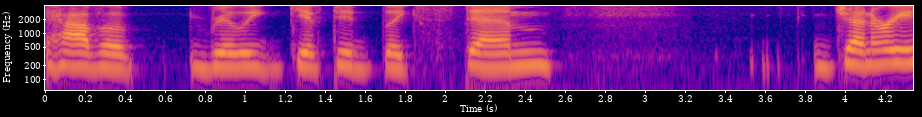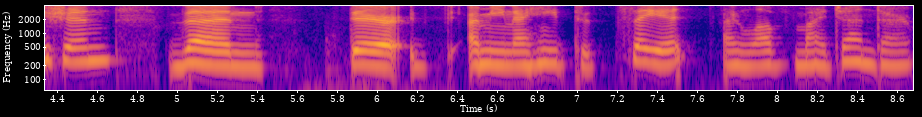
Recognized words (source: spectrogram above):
have a really gifted like STEM generation, then there I mean I hate to say it, I love my gender,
